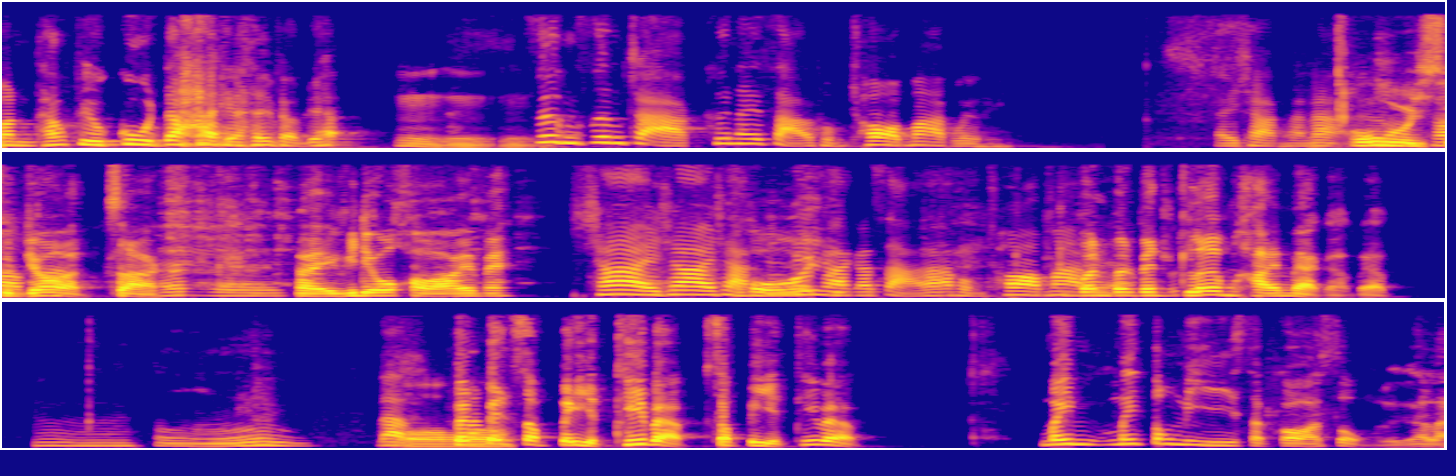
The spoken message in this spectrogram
มันทั้งฟีลกูดได้อะไรแบบเนี้ยอืมอืมอืมซึ่งซึ่งฉากขึ้นให้สาวผมชอบมากเลย ไอฉากนั้นอะโอ้ยผมชบสุดยอดมากจากเออไอวิดีโอคอลใช่ไหมใช่ใช่ฉากขึ้นโอ้ให้ยการกระสาอะผมชอบมาก มันลยเป็นเป็นเริ่มคลายแม็กอะแบบอืมอืมแบบโอ้เป็นเป็นสปีดที่แบบสปีดที่แบบ ไม่ไม่ต้องมีสกอร์ส่งหรืออะไร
